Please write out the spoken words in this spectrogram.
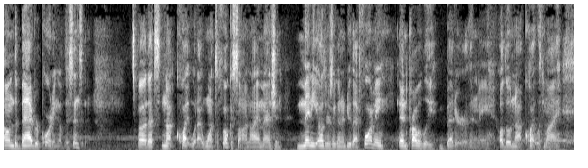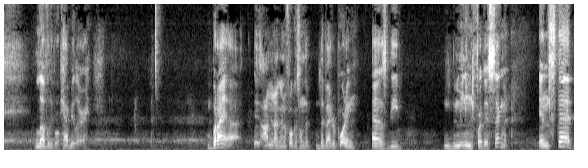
on the bad reporting of this incident. Uh, that's not quite what I want to focus on. I imagine many others are going to do that for me, and probably better than me, although not quite with my lovely vocabulary but I uh, I'm not going to focus on the the bad reporting as the the meaning for this segment. Instead,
